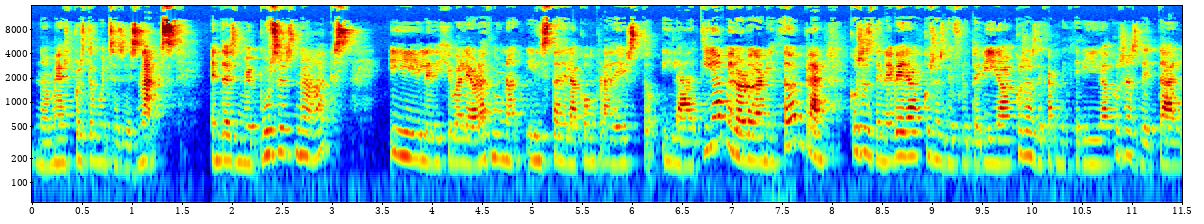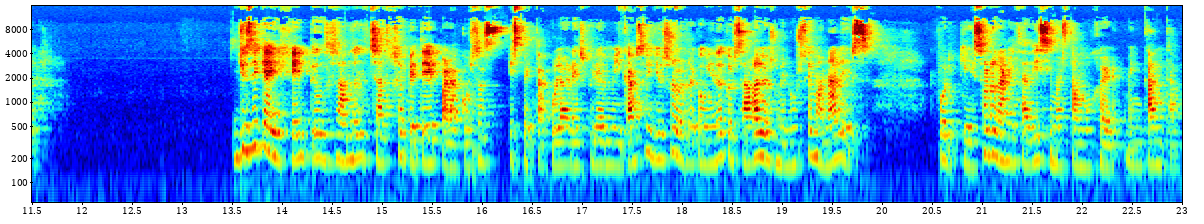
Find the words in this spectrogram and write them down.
no me has puesto muchos snacks. Entonces me puso snacks y le dije, vale, ahora hazme una lista de la compra de esto. Y la tía me lo organizó en plan, cosas de nevera, cosas de frutería, cosas de carnicería, cosas de tal. Yo sé que hay gente usando el chat GPT para cosas espectaculares, pero en mi caso yo solo recomiendo que os haga los menús semanales, porque es organizadísima esta mujer, me encanta.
